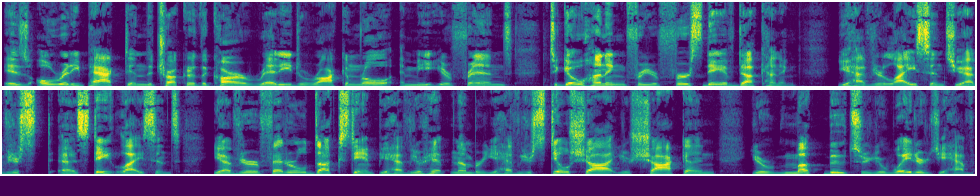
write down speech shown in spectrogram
is already packed in the truck or the car, ready to rock and roll and meet your friends to go hunting for your first day of duck hunting. You have your license, you have your uh, state license, you have your federal duck stamp, you have your hip number, you have your steel shot, your shotgun, your muck boots or your waders. You have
